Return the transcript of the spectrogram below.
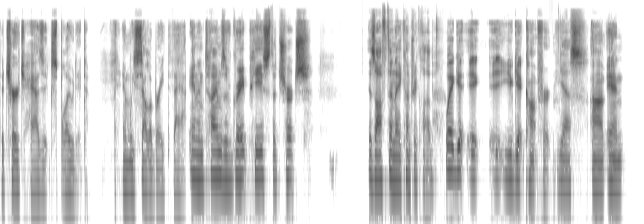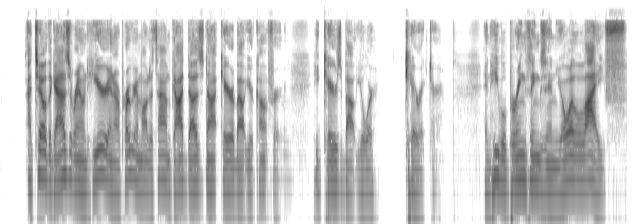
the church has exploded. And we celebrate that. And in times of great peace, the church is often a country club. Well, it it, it, you get comfort. Yes. Um, and I tell the guys around here in our program all the time God does not care about your comfort, He cares about your character. And He will bring things in your life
